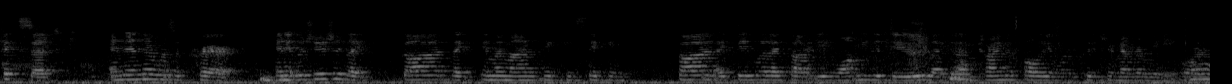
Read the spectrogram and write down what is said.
fix it, and then there was a prayer. And it was usually like, God, like in my mind, I think he's thinking, God, I did what I thought you'd want me to do. Like, Yeah. I'm trying to follow your word. Please remember me. Or Yeah.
